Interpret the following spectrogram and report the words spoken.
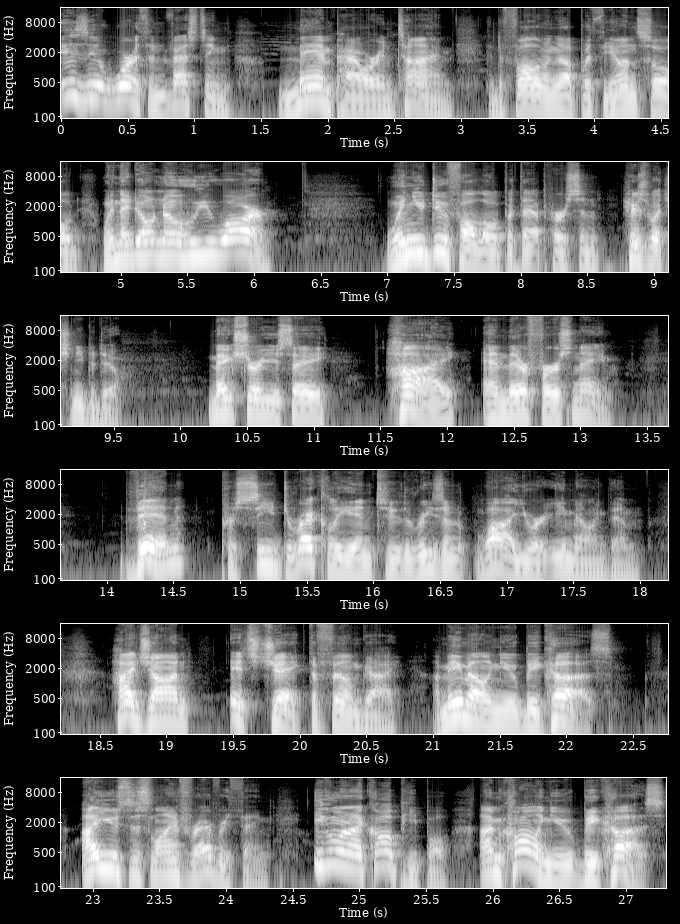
is it worth investing manpower and time into following up with the unsold when they don't know who you are? When you do follow up with that person, here's what you need to do. Make sure you say hi and their first name. Then proceed directly into the reason why you are emailing them. Hi, John. It's Jake, the film guy. I'm emailing you because. I use this line for everything. Even when I call people, I'm calling you because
